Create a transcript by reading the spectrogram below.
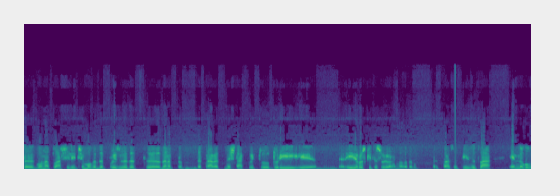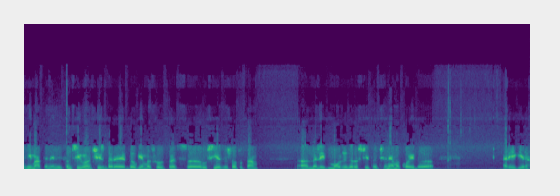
са го наплашили, че могат да произведат, а, да, да правят неща, които дори и, и руските служби не могат да го предпасят. И затова е много внимателен и съм сигурен, че избере дългия маршрут през Русия, защото там а, нали, може да разчита, че няма кой да реагира.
